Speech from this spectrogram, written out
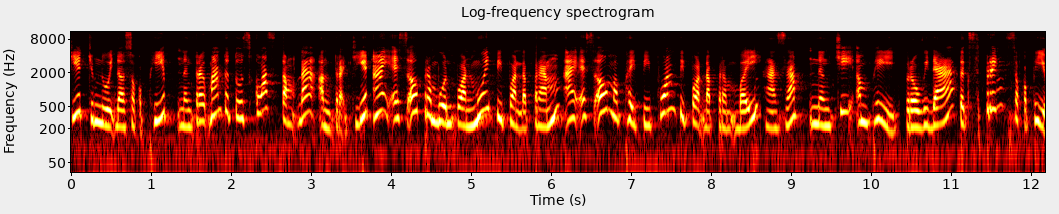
ជាតិជំនួយដល់សុខភាពនិងត្រូវបានទទួលស្គាល់ស្តង់ដារអន្តរជាតិ ISO 9001:2015 ISO 22000:2018 HACCP និង GMP ប្រូវីដាទឹកស្ព្រីងសុខភាព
